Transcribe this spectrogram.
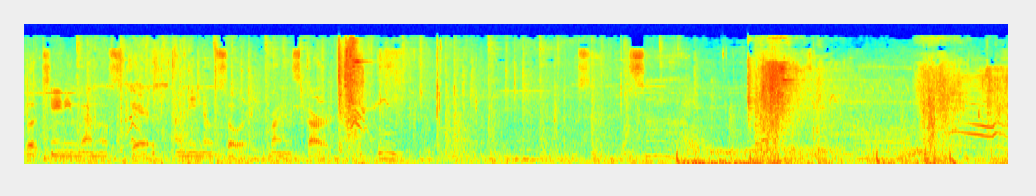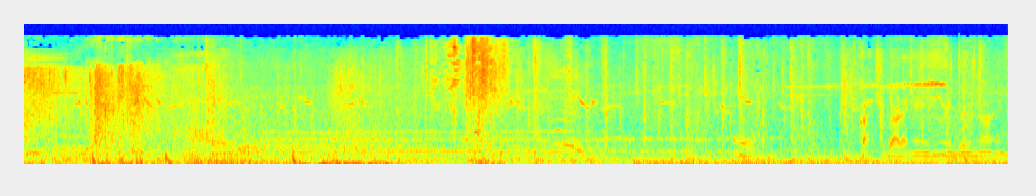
Look, she ain't even got no scare. I need no sword. Running scarred. Nothing.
